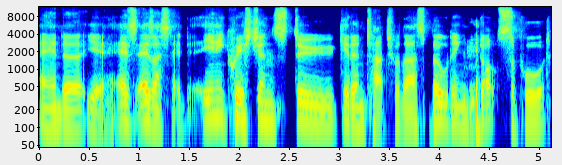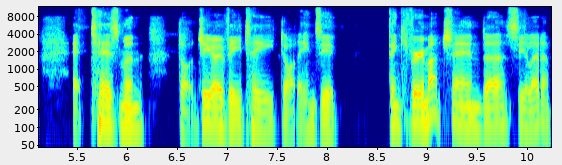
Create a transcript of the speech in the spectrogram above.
And uh, yeah, as, as I said, any questions, do get in touch with us, building.support at tasman.govt.nz. Thank you very much and uh, see you later.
